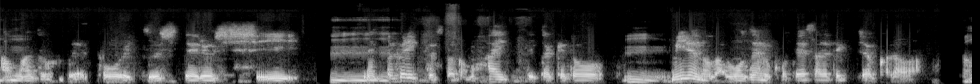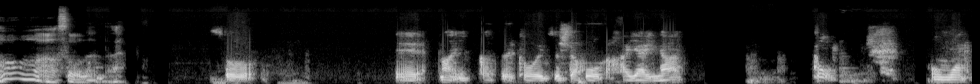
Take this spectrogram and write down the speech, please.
アマゾンで統一してるし、うんネットフリックスとかも入ってたけど、うん。見るのがもう全部固定されてきちゃうから、ああ、そうなんだ。そう。で、まあ一括で統一した方が早いな、と思っ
